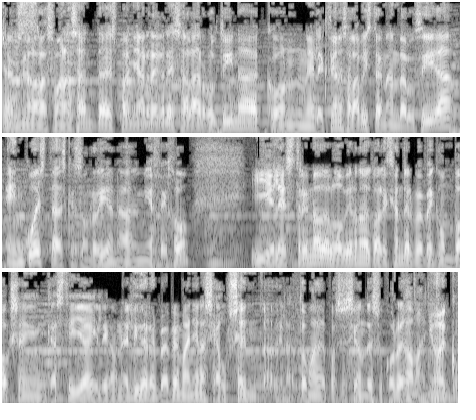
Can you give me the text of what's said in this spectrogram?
nuestros. Terminada la Semana Santa, España regresa a la rutina con elecciones a la vista en Andalucía, encuestas que sonríen a Núñez Feijóo y el estreno del gobierno de coalición del PP con Vox en Castilla y León. El líder del PP mañana se ausenta de la toma de posesión de su colega Mañueco.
